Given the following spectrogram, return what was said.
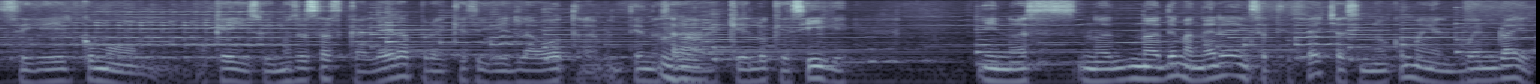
Seguir como, ok, subimos esta escalera, pero hay que seguir la otra, ¿me entiendes? O sea, ¿qué es lo que sigue? Y no es, no, no, es de manera insatisfecha, sino como en el buen ride,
